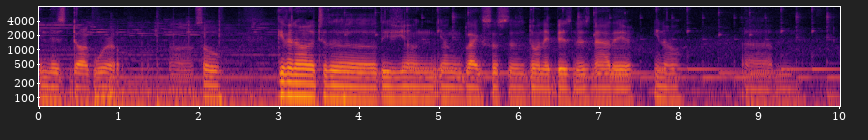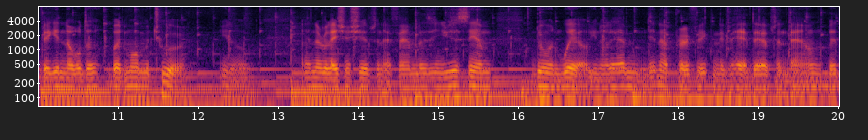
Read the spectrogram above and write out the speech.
in this dark world. Uh, so, giving honor to the these young young black sisters doing their business now. They're you know um, they're getting older but more mature. You know, in their relationships and their families, and you just see them doing well. You know, they haven't they're not perfect and they've had their ups and downs, but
